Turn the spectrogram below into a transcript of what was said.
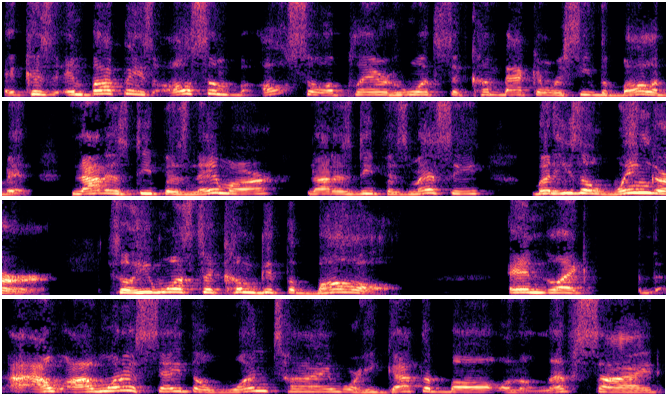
because Mbappe is also also a player who wants to come back and receive the ball a bit. Not as deep as Neymar, not as deep as Messi, but he's a winger, so he wants to come get the ball. And like I, I want to say the one time where he got the ball on the left side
